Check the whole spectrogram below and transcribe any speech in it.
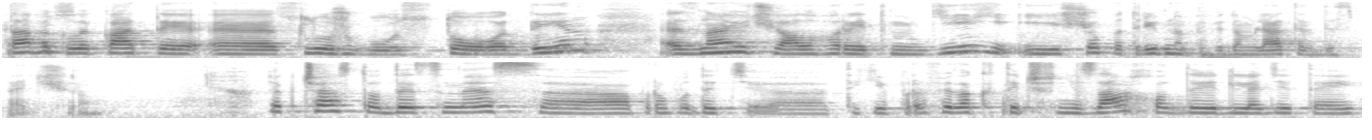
Та викликати е, службу 101, е, знаючи алгоритм дій і що потрібно повідомляти в диспетчеру. Як часто ДСНС проводить такі профілактичні заходи для дітей?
